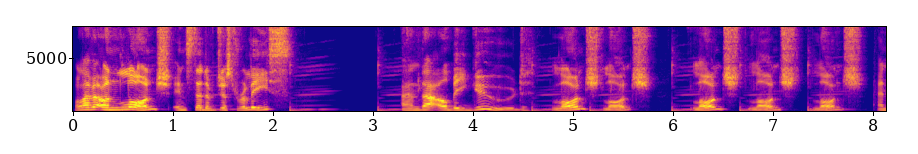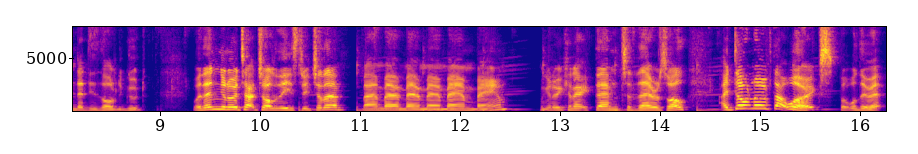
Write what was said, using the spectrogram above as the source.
We'll have it on launch instead of just release. And that'll be good. Launch, launch, launch, launch, launch, and that is all good. We're then going to attach all of these to each other. Bam, bam, bam, bam, bam, bam. We're going to connect them to there as well. I don't know if that works, but we'll do it.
